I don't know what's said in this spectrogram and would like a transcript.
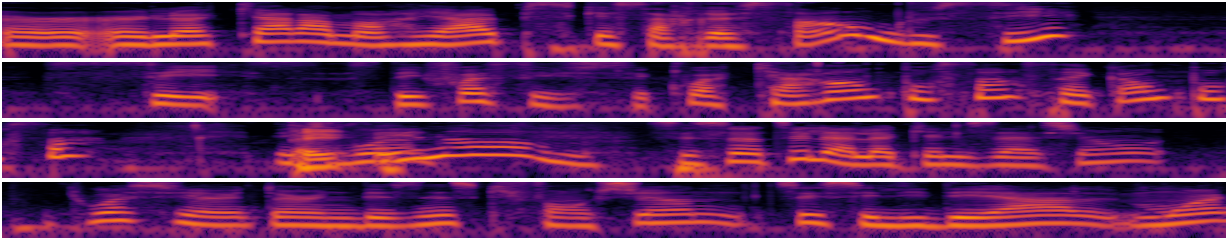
un, un local à Montréal, puis ce que ça ressemble aussi, c'est des fois, c'est quoi, 40% 50 Mais tu Hey. vois, C'est énorme. C'est ça, tu sais, la localisation. Toi, si tu as une business qui fonctionne, tu sais, c'est l'idéal. Moi,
